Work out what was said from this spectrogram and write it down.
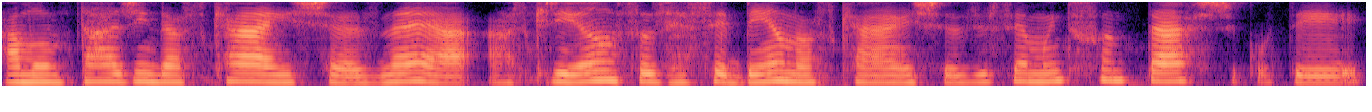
a montagem das caixas, né? As crianças recebendo as caixas. Isso é muito fantástico ter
